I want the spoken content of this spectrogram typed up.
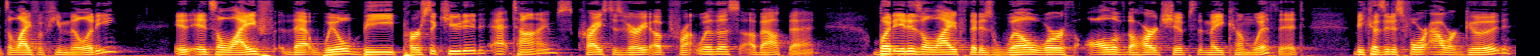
it's a life of humility. It's a life that will be persecuted at times. Christ is very upfront with us about that. But it is a life that is well worth all of the hardships that may come with it because it is for our good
